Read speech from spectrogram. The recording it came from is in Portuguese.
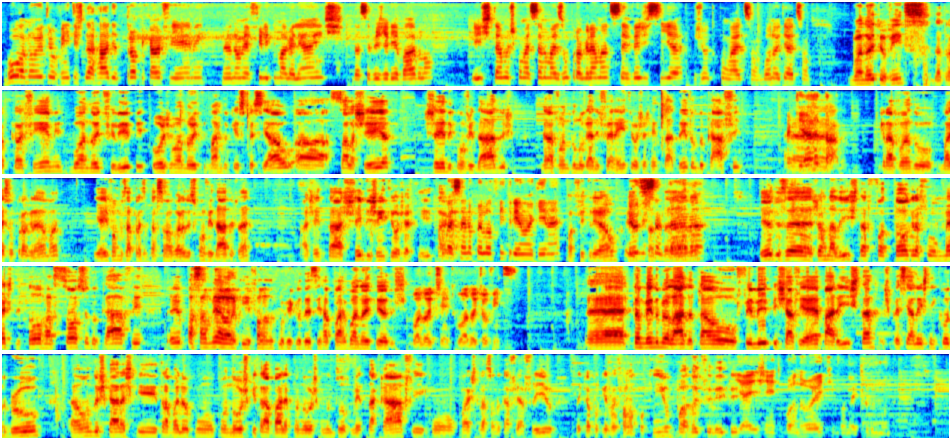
Boa noite, ouvintes da Rádio Tropical FM. Meu nome é Felipe Magalhães, da Cervejaria Babylon, e estamos começando mais um programa Cervejicia junto com o Edson. Boa noite, Edson. Boa noite, ouvintes da Tropical FM. Boa noite, Felipe. Hoje uma noite mais do que especial, a sala cheia, cheia de convidados, gravando num lugar diferente. Hoje a gente está dentro do CAF. Aqui é, é arretado. Gravando mais um programa. E aí vamos à apresentação agora dos convidados, né? A gente tá cheio de gente hoje aqui. Tá... Começando pelo anfitrião aqui, né? O anfitrião. Eu de Santana. Santana. Eudes é jornalista, fotógrafo, mestre de torra, sócio do CAF. Eu vou passar meia hora aqui falando o currículo desse rapaz. Boa noite, Eudes. Boa noite, gente. Boa noite, ouvintes. É, também do meu lado está o Felipe Xavier, barista, especialista em cold brew, é um dos caras que trabalhou com, conosco e trabalha conosco no desenvolvimento da CAF, com, com a extração do café a frio. Daqui a pouco ele vai falar um pouquinho. Boa noite, Felipe. E aí, gente, boa noite, boa noite a todo mundo.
